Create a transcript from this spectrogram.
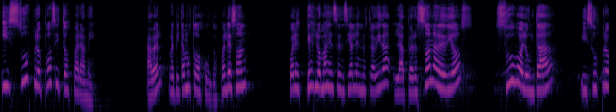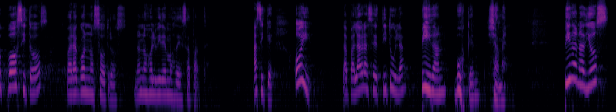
y sus propósitos para mí. A ver, repitamos todos juntos. ¿Cuáles son, qué es lo más esencial en nuestra vida? La persona de Dios, su voluntad y sus propósitos para con nosotros. No nos olvidemos de esa parte. Así que hoy la palabra se titula Pidan, busquen, llamen. Pidan a Dios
